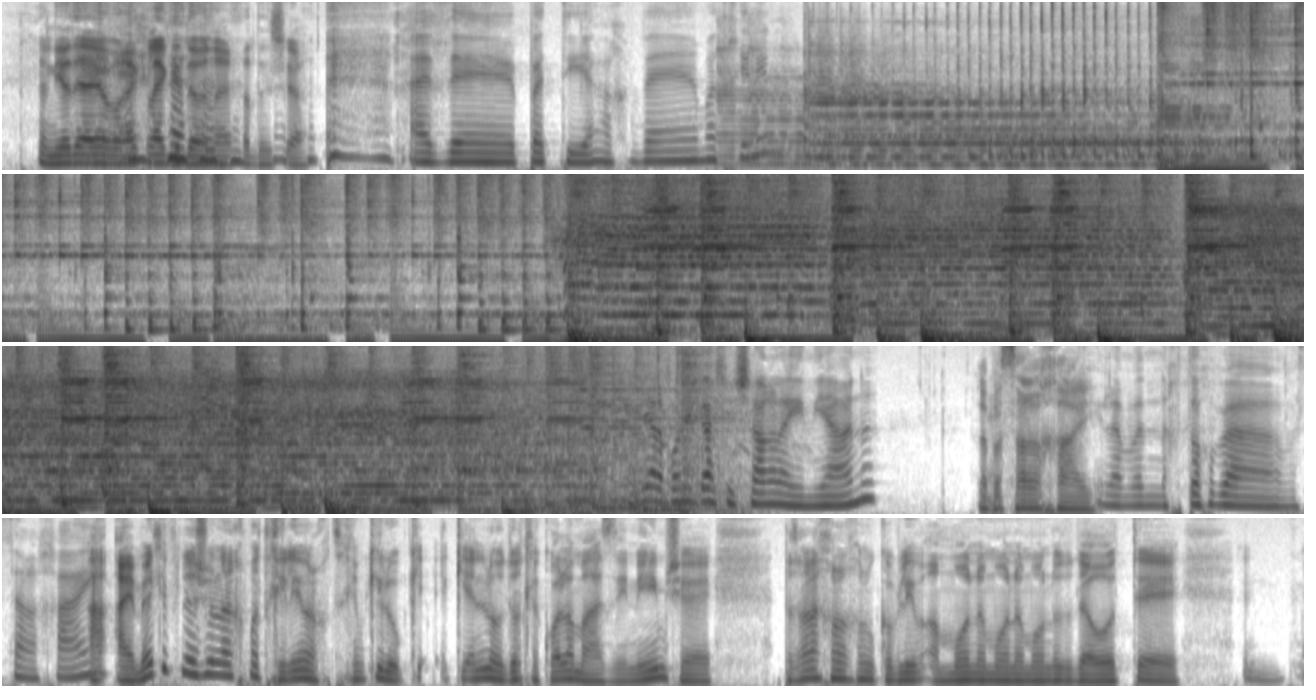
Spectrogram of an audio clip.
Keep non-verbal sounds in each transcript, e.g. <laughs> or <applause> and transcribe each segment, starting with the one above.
<laughs> אני יודע היום רק להגיד העונה החדשה. <laughs> אז פתיח ומתחילים. ישר לעניין. לבשר החי. נחתוך בבשר החי. האמת, לפני שאנחנו מתחילים, אנחנו צריכים כאילו כן להודות לכל המאזינים, שבזמן האחרון אנחנו מקבלים המון המון המון הודעות אה,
